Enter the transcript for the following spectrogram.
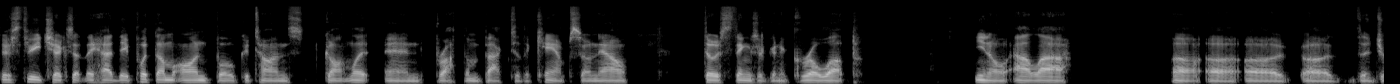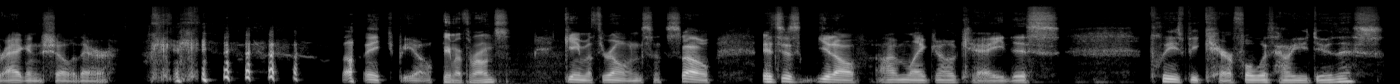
There's three chicks that they had. They put them on Bo Katan's gauntlet and brought them back to the camp. So now those things are going to grow up, you know, a la uh, uh, uh, uh, the dragon show there HBO. Game of Thrones. Game of Thrones. So it's just, you know, I'm like, okay, this please be careful with how you do this.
